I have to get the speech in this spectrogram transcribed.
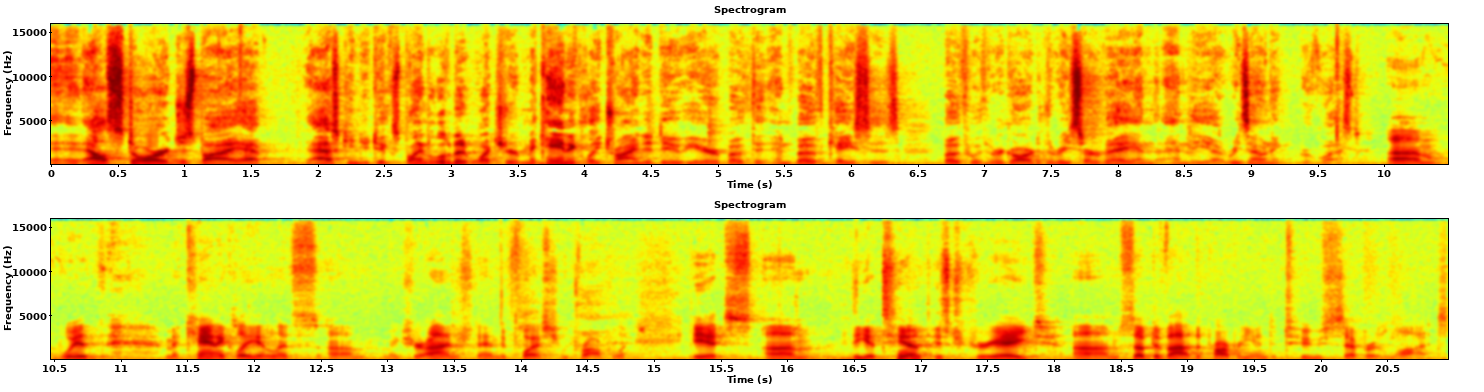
And I'll start just by have, asking you to explain a little bit what you're mechanically trying to do here, both, in both cases, both with regard to the resurvey and, and the uh, rezoning request. Um, With, mechanically, and let's um, make sure I understand the question properly, it's, um, the attempt is to create, um, subdivide the property into two separate lots.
